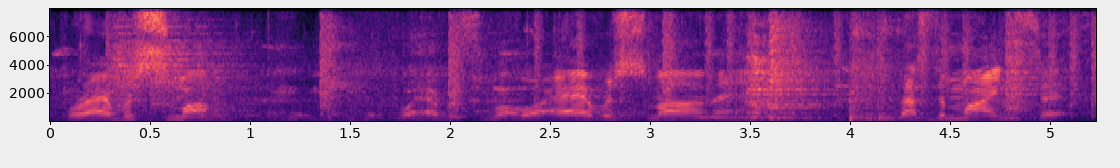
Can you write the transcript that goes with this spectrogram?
Forever smart. Forever small. Forever smart, man. That's the mindset.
